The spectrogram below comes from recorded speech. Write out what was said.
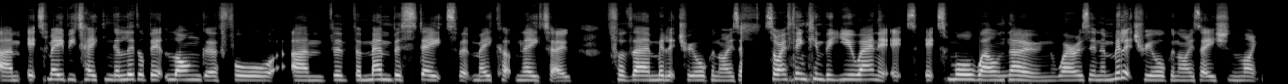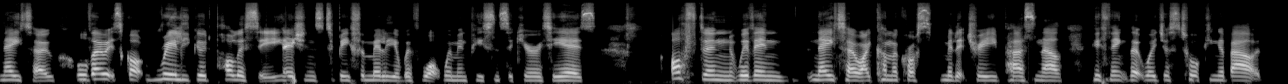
Um, it's maybe taking a little bit longer for um, the, the member states that make up nato for their military organization so i think in the un it, it's it's more well known whereas in a military organization like nato although it's got really good policy nations to be familiar with what women peace and security is often within NATO, I come across military personnel who think that we're just talking about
